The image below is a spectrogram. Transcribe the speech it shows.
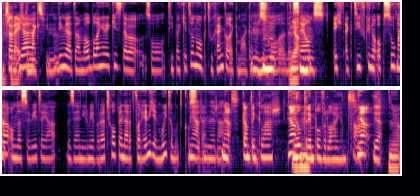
ik zou dat echt Ja, de max vinden. Ik denk dat het dan wel belangrijk is dat we zo die pakketten ook toegankelijk maken voor Mhm. scholen. Dat Ja. zij ons echt actief kunnen opzoeken, Ja. omdat ze weten, ja, we zijn hiermee vooruitgeholpen en dat het voor hen geen moeite moet kosten. ja, dan. inderdaad. Ja, kant en klaar. Ja. Heel Mhm. drempelverlagend. Ja. Ja, Ja,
